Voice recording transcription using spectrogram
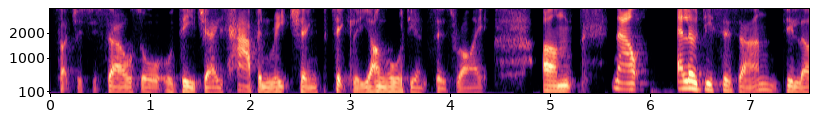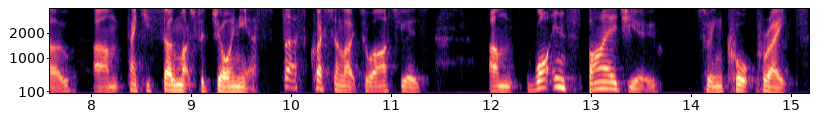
such as yourselves or, or DJs have in reaching particularly young audiences. Right um, now, Elodie Cezanne Dilo, um, thank you so much for joining us. First question I'd like to ask you is, um, what inspired you to incorporate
